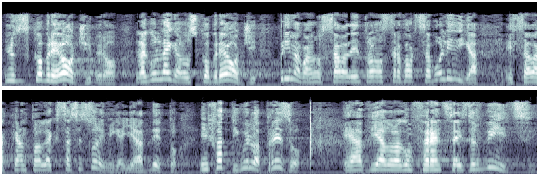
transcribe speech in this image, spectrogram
Lo si scopre oggi però, la collega lo scopre oggi, prima quando stava dentro la nostra forza politica e stava accanto all'ex assessore mica gliel'ha detto, infatti quello ha preso e ha avviato la conferenza dei servizi,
